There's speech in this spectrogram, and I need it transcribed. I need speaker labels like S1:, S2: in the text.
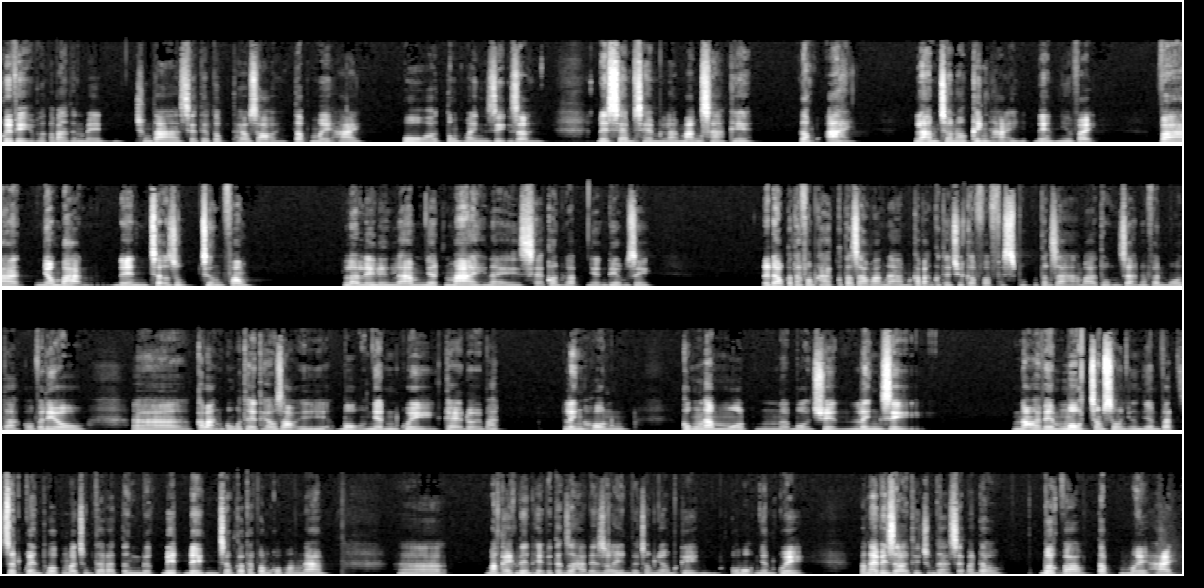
S1: Quý vị và các bạn thân mến, chúng ta sẽ tiếp tục theo dõi tập 12 của Tung Hoành Dị Giới để xem xem là mãng xà kia gặp ai làm cho nó kinh hãi đến như vậy. Và nhóm bạn đến trợ giúp Trương Phong là Lý Linh Lam Nhất Mai này sẽ còn gặp những điều gì. Để đọc các tác phẩm khác của tác giả Hoàng Nam, các bạn có thể truy cập vào Facebook của tác giả mà tôi dán ở phần mô tả của video. À, các bạn cũng có thể theo dõi bộ nhân quỷ kẻ đổi bắt linh hồn cũng là một à, bộ truyện linh dị nói về một trong số những nhân vật rất quen thuộc mà chúng ta đã từng được biết đến trong các tác phẩm của Hoàng Nam à, bằng cách liên hệ với tác giả để join vào trong nhóm kín của bộ nhân quỷ. Và ngay bây giờ thì chúng ta sẽ bắt đầu bước vào tập 12.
